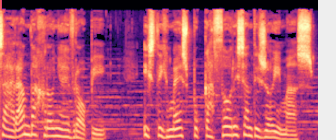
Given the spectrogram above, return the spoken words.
«40 χρόνια Ευρώπη» οι στιγμές που καθόρισαν τη ζωή μας.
